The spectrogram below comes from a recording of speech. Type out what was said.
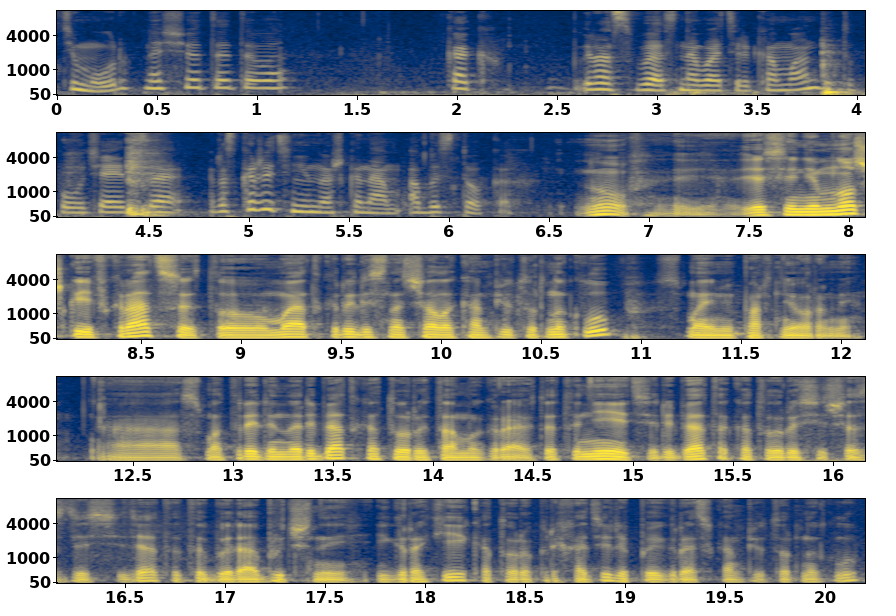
Тимур насчет этого? Как раз вы основатель команды, то получается, расскажите немножко нам об истоках. Ну, если немножко и вкратце, то мы открыли сначала компьютерный клуб с моими партнерами, а смотрели на ребят, которые там играют. Это не эти ребята, которые сейчас здесь сидят, это были обычные игроки, которые приходили поиграть в компьютерный клуб.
